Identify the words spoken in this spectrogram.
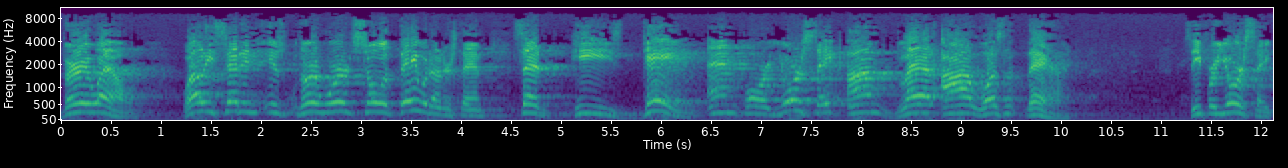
very well. Well, he said in his, their words so that they would understand, said, He's dead, and for your sake, I'm glad I wasn't there. See, for your sake,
